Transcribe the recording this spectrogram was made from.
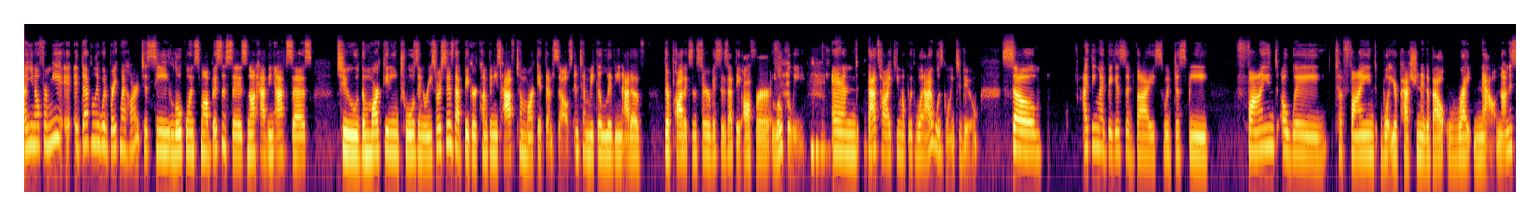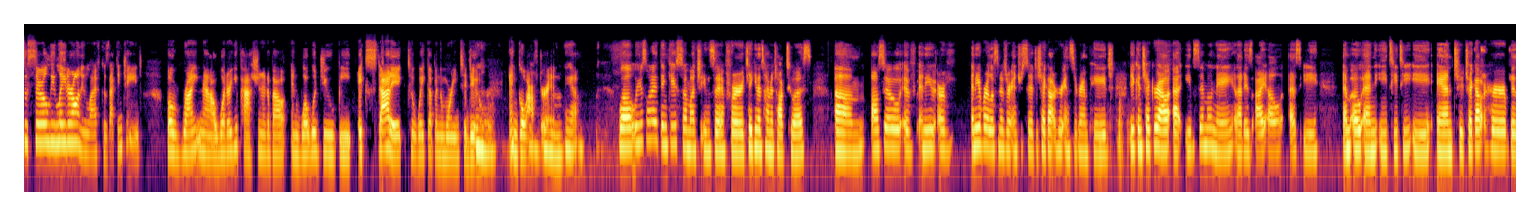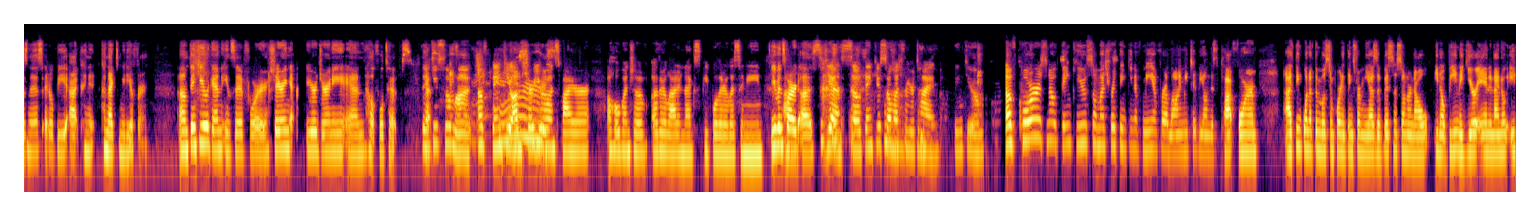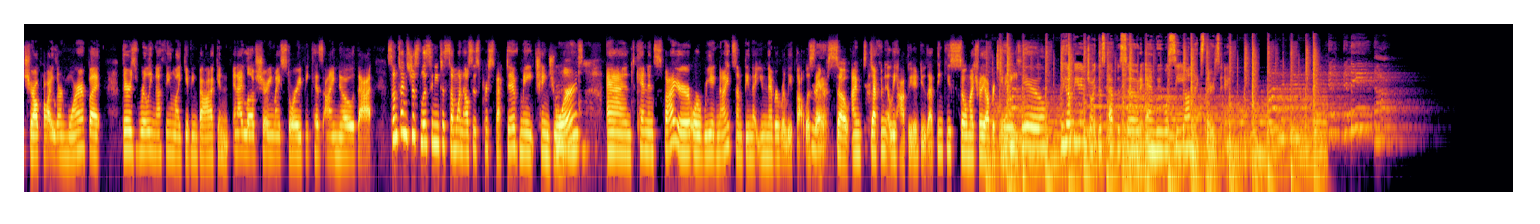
uh, you know for me it, it definitely would break my heart to see local and small businesses not having access to the marketing tools and resources that bigger companies have to market themselves and to make a living out of their products and services that they offer locally. Mm-hmm. And that's how I came up with what I was going to do. So I think my biggest advice would just be find a way to find what you're passionate about right now, not necessarily later on in life, because that can change, but right now, what are you passionate about and what would you be ecstatic to wake up in the morning to do mm-hmm. and go after mm-hmm. it? Yeah. Well, we just want to thank you so much, Ilse, for taking the time to talk to us. Um, also, if any of any of our listeners are interested to check out her Instagram page, you can check her out at Ilse Monette. That is I L S E M O N E T T E. And to check out her business, it'll be at Connect Media Firm. Um, thank you again, Ilse, for sharing your journey and helpful tips. Thank yes. you so much. Oh, thank you. I'm sure you will inspire a whole bunch of other Latinx people that are listening. You've inspired um, us. yes. So thank you so much for your time. Thank you. Of course. No, thank you so much for thinking of me and for allowing me to be on this platform. I think one of the most important things for me as a business owner now, you know, being a year in, and I know each year I'll probably learn more, but there's really nothing like giving back and and I love sharing my story because I know that sometimes just listening to someone else's perspective may change yours mm-hmm. and can inspire or reignite something that you never really thought was right. there. So I'm definitely happy to do that. Thank you so much for the opportunity. Thank you. We hope you enjoyed this episode and we will see y'all next Thursday.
